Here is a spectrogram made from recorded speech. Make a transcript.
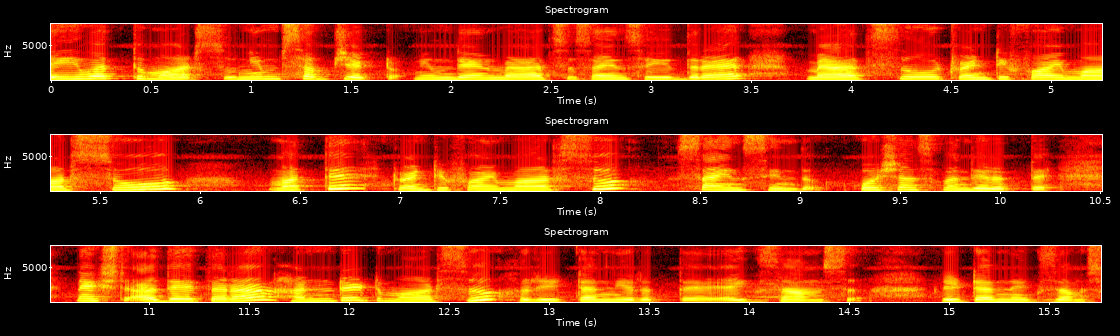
ಐವತ್ತು ಮಾರ್ಕ್ಸು ನಿಮ್ಮ ಸಬ್ಜೆಕ್ಟು ನಿಮ್ಮದೇನು ಮ್ಯಾಥ್ಸ್ ಸೈನ್ಸ್ ಇದ್ದರೆ ಮ್ಯಾಥ್ಸು ಟ್ವೆಂಟಿ ಫೈವ್ ಮಾರ್ಕ್ಸು ಮತ್ತು ಟ್ವೆಂಟಿ ಫೈವ್ ಮಾರ್ಕ್ಸು ಸೈನ್ಸಿಂದು ಕ್ವಶನ್ಸ್ ಬಂದಿರುತ್ತೆ. ನೆಕ್ಸ್ಟ್ ಅದೇ ಥರ ಹಂಡ್ರೆಡ್ ಮಾರ್ಕ್ಸು ರಿಟರ್ನ್ ಇರುತ್ತೆ exams. Return exams,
